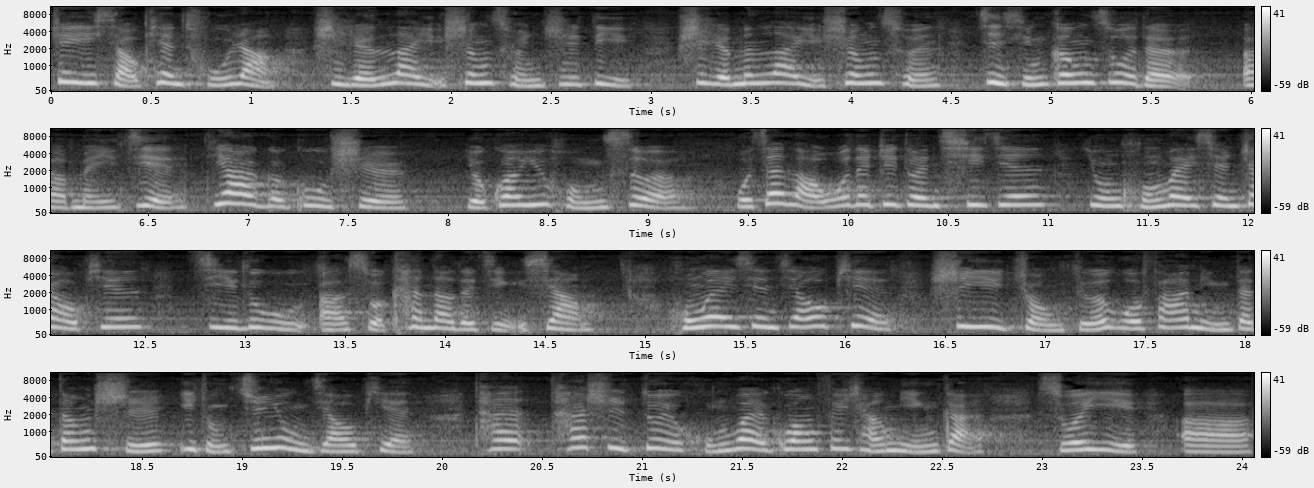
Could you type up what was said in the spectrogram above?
这一小片土壤是人赖以生存之地，是人们赖以生存、进行耕作的呃媒介。第二个故事有关于红色。我在老挝的这段期间，用红外线照片记录呃所看到的景象。红外线胶片是一种德国发明的，当时一种军用胶片，它它是对红外光非常敏感，所以呃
